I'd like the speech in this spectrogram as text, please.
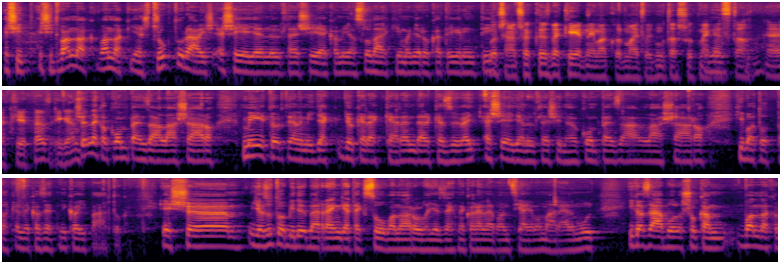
És itt, és itt vannak, vannak ilyen strukturális esélyegyenlőtlenségek, ami a szlovákiai magyarokat érinti. Bocsánat, csak közben kérném akkor majd, hogy mutassuk meg Igen. ezt a e, képet. Igen. És ennek a kompenzálására, mély történelmi gyökerekkel rendelkező egy esélyegyenlőtlenségnek a kompenzálására hivatottak ezek az etnikai pártok. És ugye az utóbbi időben rengeteg szó van arról, hogy ezeknek a relevanciája ma már elmúlt. Igazából sokan vannak,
